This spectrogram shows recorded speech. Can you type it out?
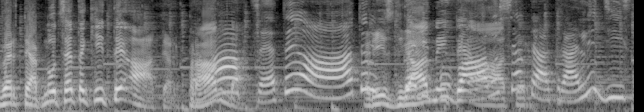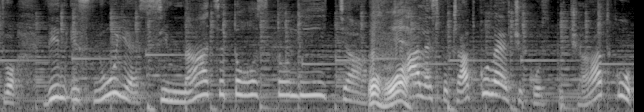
Вертеп, ну це такий театр, правда? Так, це театр, Різдвяний де відбувалося театр. театральне дійство. Він існує з 17 століття. Ого. Але спочатку, Левчику, спочатку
